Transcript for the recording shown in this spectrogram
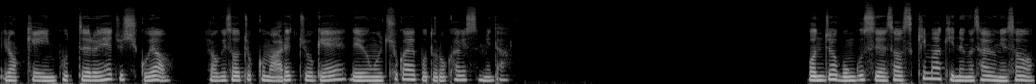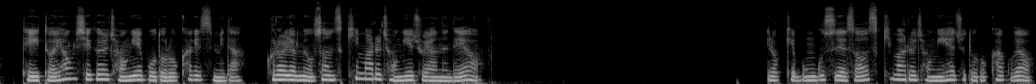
이렇게 임포트를 해주시고요. 여기서 조금 아래쪽에 내용을 추가해 보도록 하겠습니다. 먼저 몽구스에서 스키마 기능을 사용해서 데이터의 형식을 정의해 보도록 하겠습니다. 그러려면 우선 스키마를 정의해 줘야 하는데요. 이렇게 몽구스에서 스키마를 정의해 주도록 하고요.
